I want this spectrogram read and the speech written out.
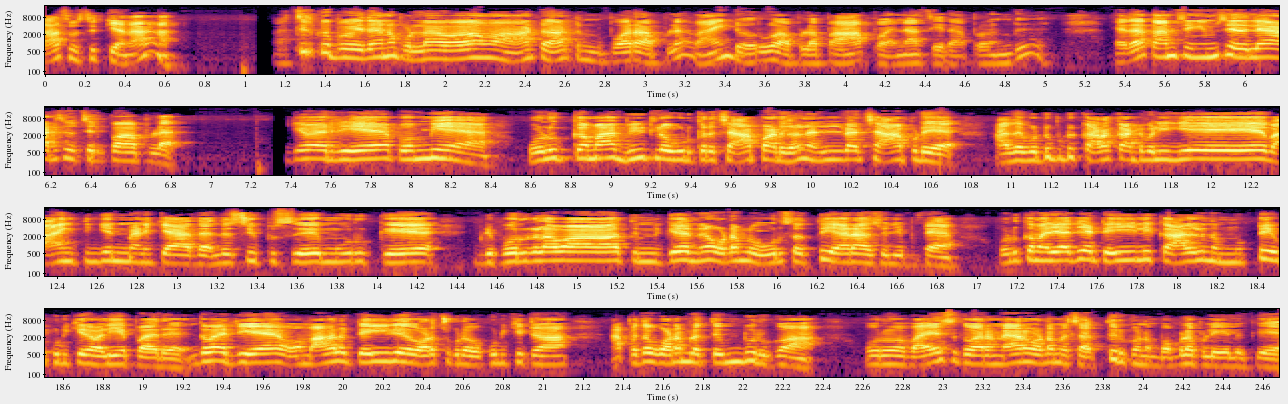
காசு வச்சிருக்கேனா வச்சிருக்க போய் தானே பிள்ளாவா ஆட்டு ஆட்டுன்னு போறாப்புல. வாங்கிட்டு வருவாப்புல பாப்பா என்ன செய்யறாப்புல வந்து? ஏதாவது கம்சி கிம்சி இதுல அடைச்சு வச்சிருப்பாப்புல. ஏ பொம்மியே ஒழுக்கமா வீட்டுல கொடுக்குற சாப்பாடுகள் நல்லா சாப்பிடு. அதை விட்டுவிட்டு களக்காட்டு வழியே வாங்கி திங்கன்னு நினைக்காத. அந்த சிப்ஸு முறுக்கு இப்படி பொருட்களவா தின்னுக்கே உடம்புல ஒரு சத்து ஏறாது சொல்லிவிட்டேன். ஒழுக்க மரியாதையா டெய்லி காலையில இந்த முட்டையை குடிக்கிற வழியே பாரு. இந்த வர்றியே உன் மகளை டெய்லி உடச்சு கூட குடிச்சிட்டான். அப்பதான் உடம்புல தெம்பு இருக்கும். ஒரு வயசுக்கு வர நேரம் உடம்புல சத்து இருக்கணும் பொம்பளை பிள்ளைகளுக்கு.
